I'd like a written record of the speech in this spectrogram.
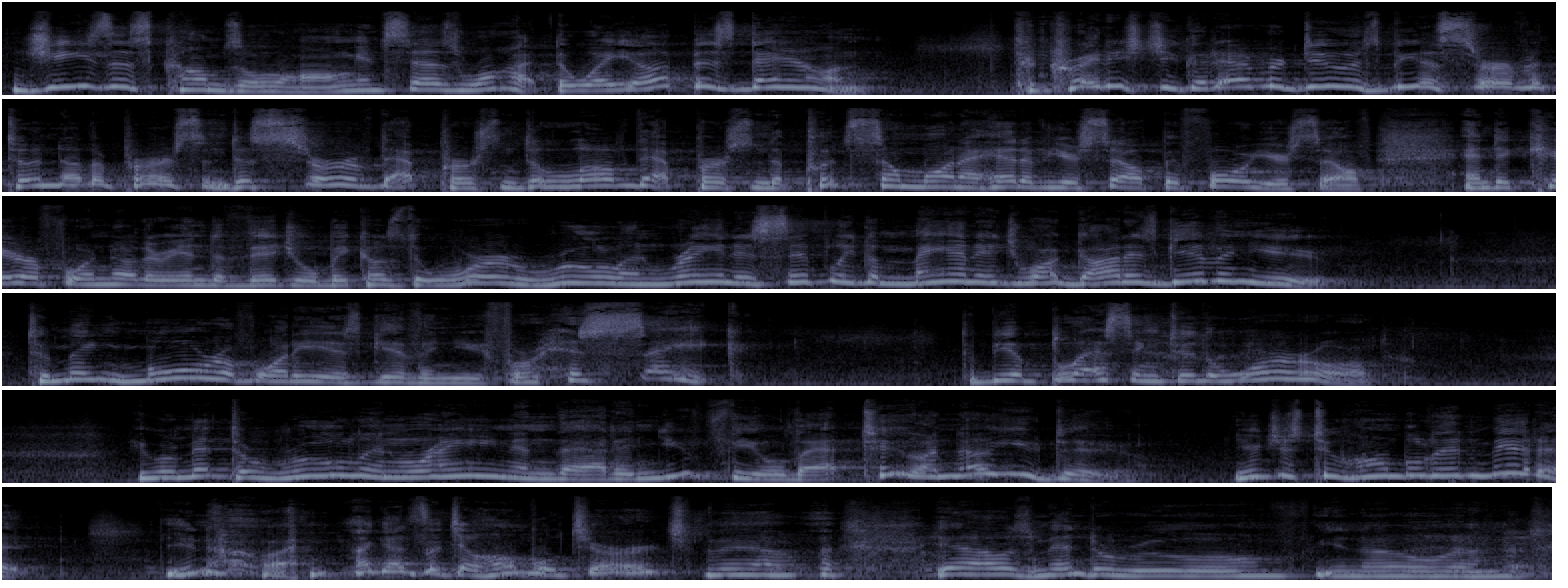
Jesus comes along and says, What? The way up is down. The greatest you could ever do is be a servant to another person, to serve that person, to love that person, to put someone ahead of yourself before yourself, and to care for another individual because the word rule and reign is simply to manage what God has given you, to make more of what He has given you for His sake, to be a blessing to the world. You were meant to rule and reign in that, and you feel that too. I know you do. You're just too humble to admit it. You know, I got such a humble church. Yeah, yeah I was meant to rule, you know. And,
